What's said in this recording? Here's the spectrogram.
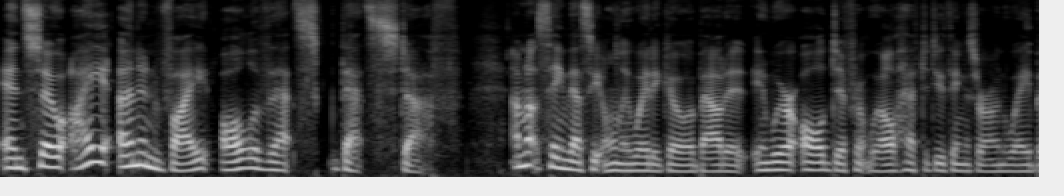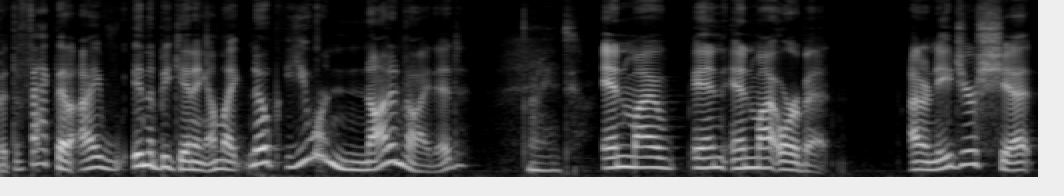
and so I uninvite all of that that stuff. I'm not saying that's the only way to go about it, and we're all different. We all have to do things our own way. But the fact that I, in the beginning, I'm like, nope, you are not invited right in my in in my orbit. I don't need your shit.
